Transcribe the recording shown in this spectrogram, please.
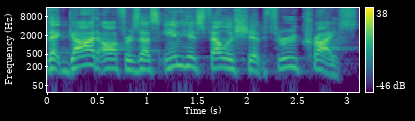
that God offers us in his fellowship through Christ.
